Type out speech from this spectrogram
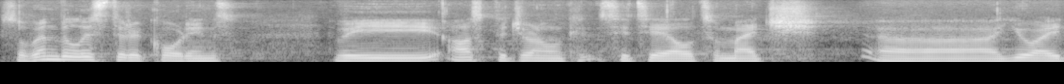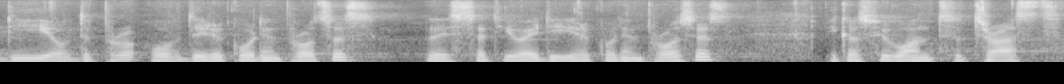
So when we list the recordings, we ask the journal CTL to match uh, UID of the, of the recording process, the set UID recording process, because we want to trust,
